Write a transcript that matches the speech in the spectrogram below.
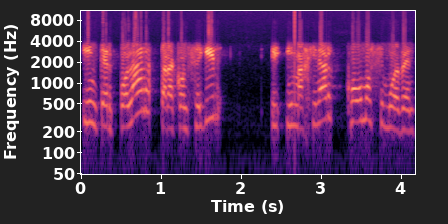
interpolar para conseguir imaginar cómo se mueven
